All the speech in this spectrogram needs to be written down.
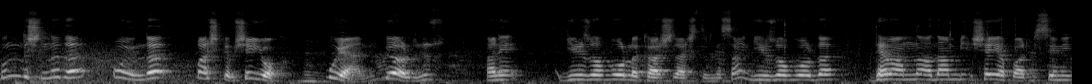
Bunun dışında da oyunda Başka bir şey yok. Bu yani. Gördünüz. Hani Gears of War'la karşılaştırdın sen. Gears of War'da devamlı adam bir şey yapar. Bir seni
